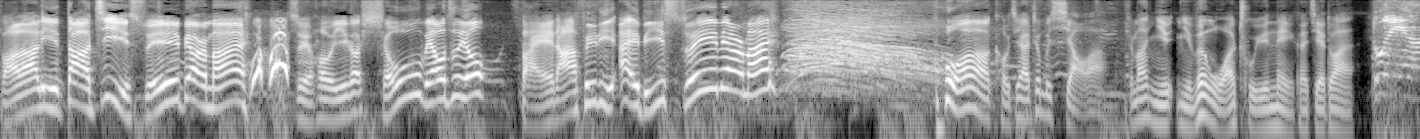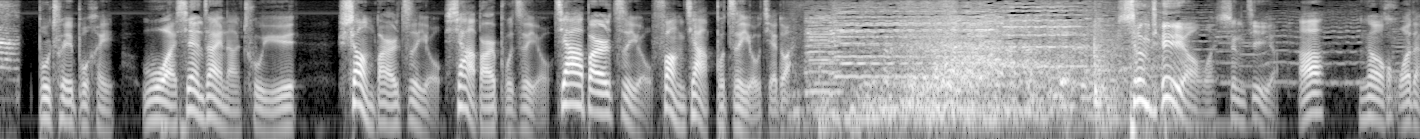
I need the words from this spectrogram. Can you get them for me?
法拉利大 G 随便买。最后一个手表自由，百达翡丽爱彼随便买。哇，口气还这么小啊？什么？你你问我处于哪个阶段？对呀，不吹不黑。我现在呢，处于上班自由、下班不自由、加班自由、放假不自由阶段。生气呀，我生气呀！啊，你看我活的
